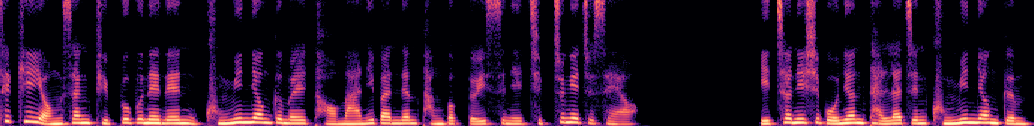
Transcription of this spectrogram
특히 영상 뒷부분에는 국민연금을 더 많이 받는 방법도 있으니 집중해 주세요. 2025년 달라진 국민연금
